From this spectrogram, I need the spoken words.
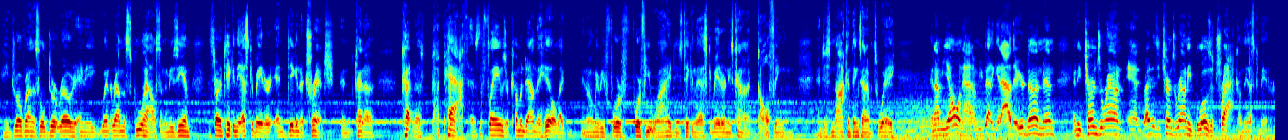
and he drove around this little dirt road and he went around the schoolhouse and the museum and started taking the excavator and digging a trench and kind of cutting a, a, path as the flames are coming down the hill, like, you know, maybe four four feet wide. He's taking the excavator and he's kind of like golfing and just knocking things out of its way. And I'm yelling at him, you got to get out of there, you're done, man. And he turns around, and right as he turns around, he blows a track on the excavator.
